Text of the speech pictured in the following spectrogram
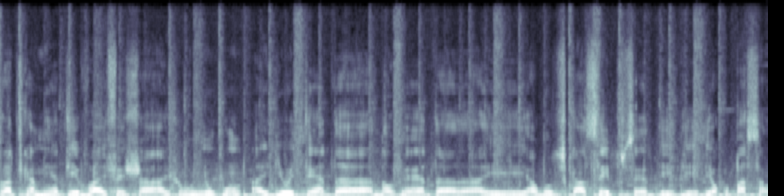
praticamente vai fechar junho com aí de 80, 90 e em alguns casos 100% de, de, de ocupação.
